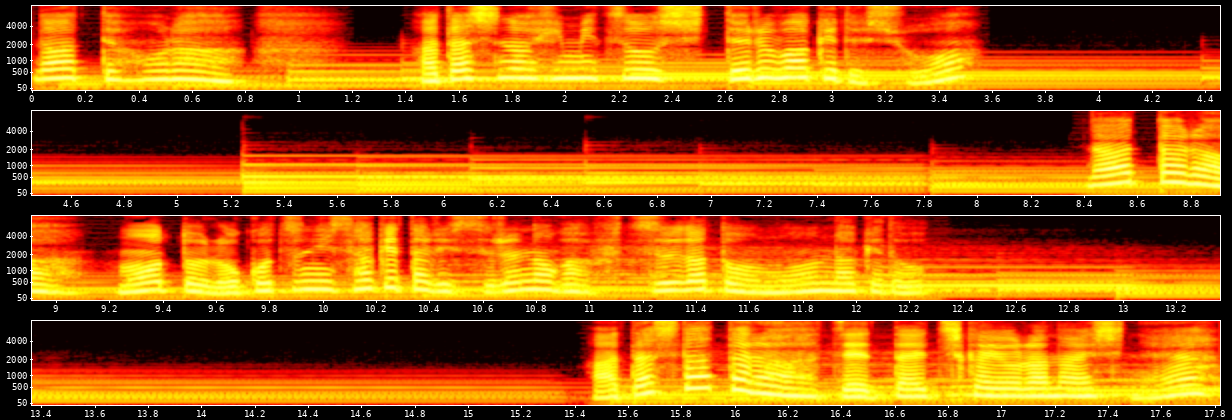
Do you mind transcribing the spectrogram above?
だってほら私の秘密を知ってるわけでしょ？だったらもっと露骨に避けたりするのが普通だと思うんだけど。私だったら絶対近寄らないしね。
